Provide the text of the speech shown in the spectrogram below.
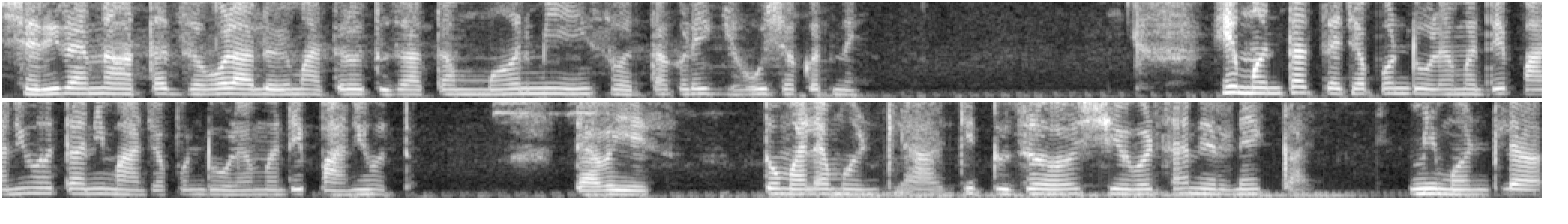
शरीरांना आता जवळ आलो आहे मात्र तुझं आता मन मी स्वतःकडे घेऊ शकत नाही. हे म्हणतात त्याच्या पण डोळ्यामध्ये पाणी होतं आणि माझ्या पण डोळ्यामध्ये पाणी होतं. त्यावेळेस तो मला म्हटला की तुझं शेवटचा निर्णय काय? मी म्हटलं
